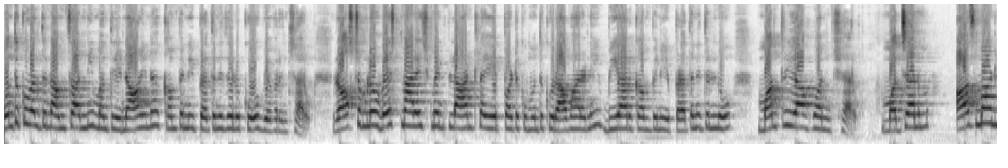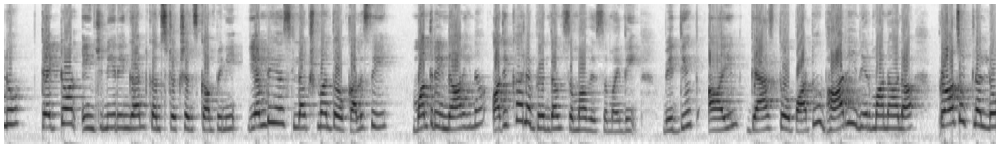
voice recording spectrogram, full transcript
ముందుకు వెళ్తున్న అంశాన్ని మంత్రి నారాయణ కంపెనీ ప్రతినిధులకు వివరించారు. రాష్ట్రంలో వేస్ట్ మేనేజ్మెంట్ ప్లాంట్ల ఏర్పాటుకు ముందుకు రావాలని బీఆర్ కంపెనీ ప్రతినిధులను మంత్రి ఆహ్వానించారు. మధ్యాహ్నం ఆజ్మాన్లో Tekton engineering and constructions company MDs లక్ష్మణ్తో కలిసి మంత్రి నారాయణ అధికారుల బృందం సమావేశమైంది. విద్యుత్ ఆయిల్ గ్యాస్తో పాటు భారీ నిర్మాణాల ప్రాజెక్టులలో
